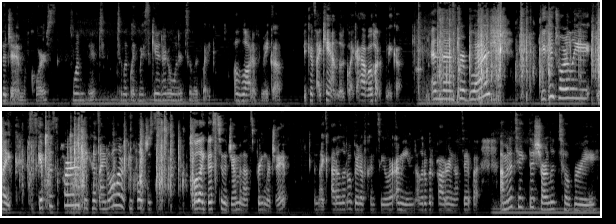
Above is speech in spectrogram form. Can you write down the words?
the gym, of course. I want it to look like my skin. I don't want it to look like a lot of makeup. because I can't look like I have a lot of makeup. And then for blush, you can totally like skip this part because I know a lot of people just go like this to the gym and that's pretty much it. And like add a little bit of concealer, I mean a little bit of powder and that's it. But I'm gonna take the Charlotte Tilbury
